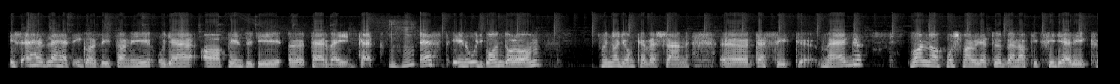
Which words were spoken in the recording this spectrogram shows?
és ehhez lehet igazítani ugye a pénzügyi terveinket. Uh-huh. Ezt én úgy gondolom, hogy nagyon kevesen teszik meg, vannak most már ugye többen, akik figyelik,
